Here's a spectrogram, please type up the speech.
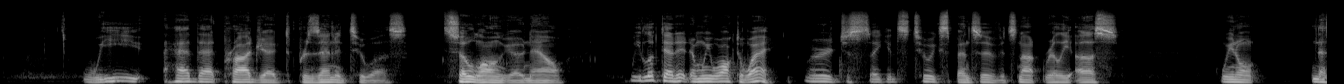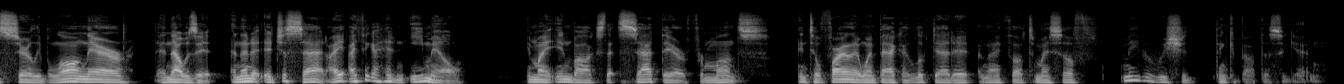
We had that project presented to us so long ago now. We looked at it and we walked away. We were just like, it's too expensive. It's not really us. We don't necessarily belong there. And that was it. And then it, it just sat. I, I think I had an email in my inbox that sat there for months until finally I went back. I looked at it and I thought to myself, maybe we should think about this again.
